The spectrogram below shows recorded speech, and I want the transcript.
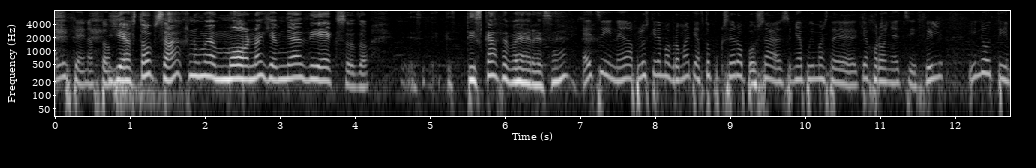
Αλήθεια είναι αυτό. Γι' αυτό ψάχνουμε μόνο για μια διέξοδο. Τι κάθε μέρα. Ε; Έτσι είναι. Απλώς κύριε Μαυρομάτη, αυτό που ξέρω από εσάς, μια που είμαστε και χρόνια έτσι φίλοι, είναι ότι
